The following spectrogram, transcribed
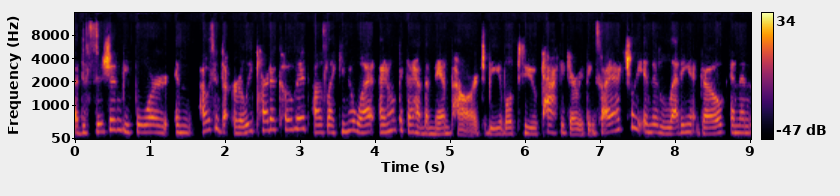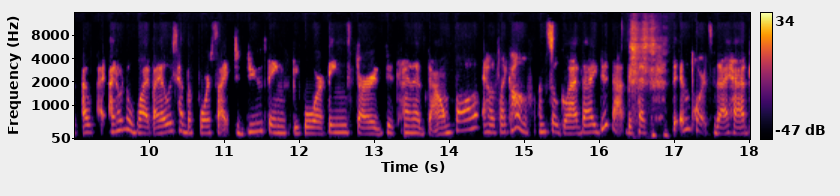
a decision before, and I would say the early part of COVID, I was like, you know what? I don't think I have the manpower to be able to package everything. So I actually ended letting it go. And then I, I don't know why, but I always had the foresight to do things before things started to kind of downfall. And I was like, oh, I'm so glad that I did that because the imports that I had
